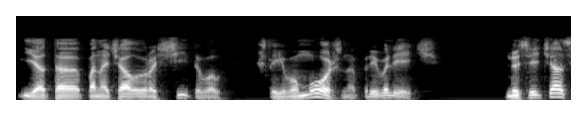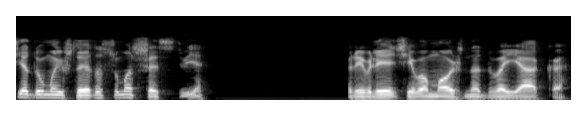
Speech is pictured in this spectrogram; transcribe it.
Я-то поначалу рассчитывал, что его можно привлечь, но сейчас я думаю, что это сумасшествие. Привлечь его можно двояко,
